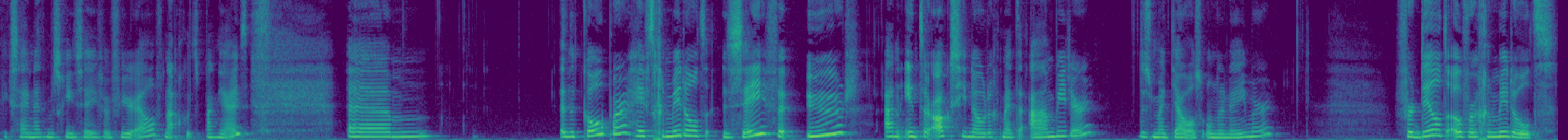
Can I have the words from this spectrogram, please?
Ik zei net misschien 7411. Nou goed, maakt niet uit. Een koper heeft gemiddeld 7 uur aan interactie nodig met de aanbieder. Dus met jou als ondernemer. Verdeeld over gemiddeld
